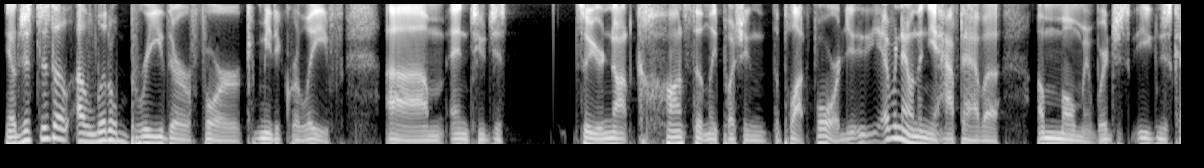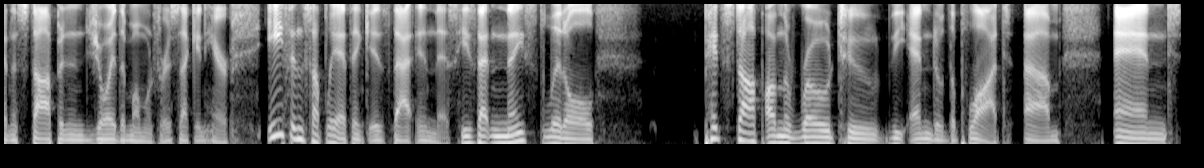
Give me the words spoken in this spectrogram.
You know, just just a, a little breather for comedic relief, um, and to just so you're not constantly pushing the plot forward. Every now and then you have to have a a moment where just you can just kind of stop and enjoy the moment for a second here. Ethan Suplee, I think, is that in this. He's that nice little pit stop on the road to the end of the plot. Um, and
